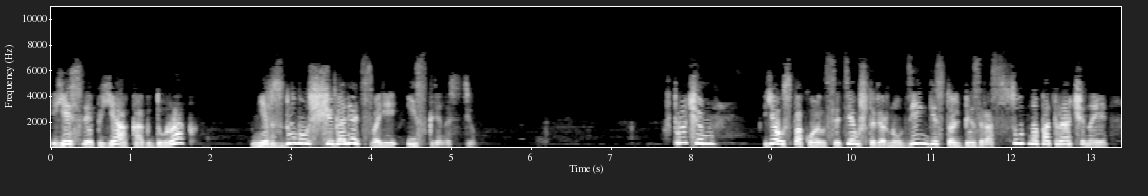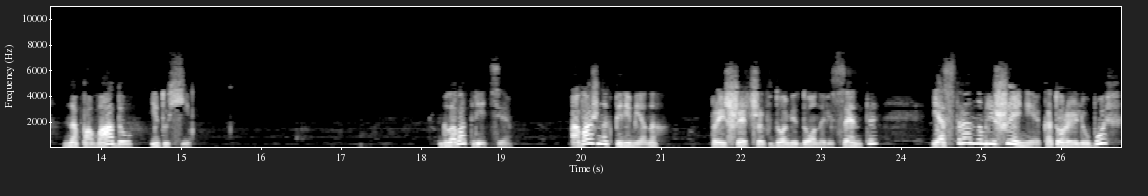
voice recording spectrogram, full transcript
Если б я, как дурак, не вздумал щеголять своей искренностью. Впрочем, я успокоился тем, что вернул деньги, столь безрассудно потраченные на помаду и духи. Глава третья. О важных переменах, происшедших в доме дона Висенте, и о странном решении, которое любовь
